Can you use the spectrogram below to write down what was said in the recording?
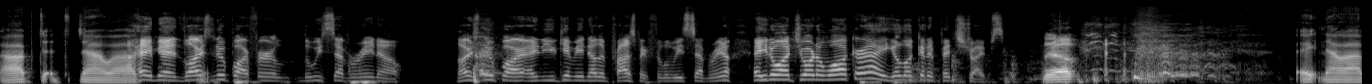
uh, d- d- now uh, hey man, Lars Nootbaar for Luis Severino. Lars Nootbaar, and you give me another prospect for Luis Severino. Hey, you don't want Jordan Walker? Hey, he'll look at the pinstripes. Yep. hey, now uh,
